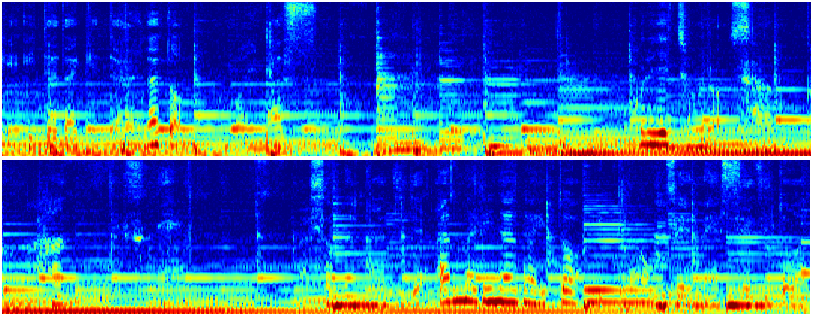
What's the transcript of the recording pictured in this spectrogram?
けいただけたらなと思います。これでちょうど3分半ですね、まあ、そんな感じであんまり長いといくら音声メッセージとはい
